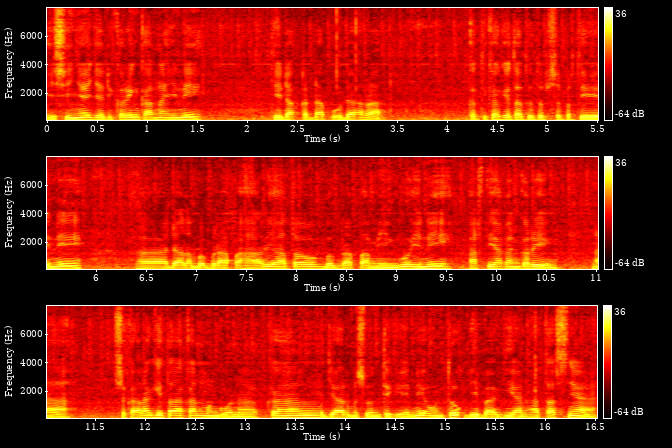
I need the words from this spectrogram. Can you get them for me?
isinya jadi kering karena ini tidak kedap udara. Ketika kita tutup seperti ini, uh, dalam beberapa hari atau beberapa minggu ini pasti akan kering. Nah, sekarang kita akan menggunakan jarum suntik ini untuk di bagian atasnya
